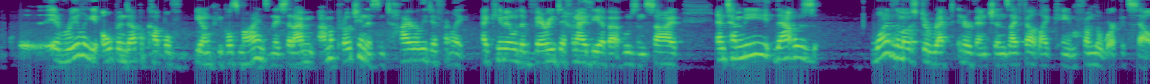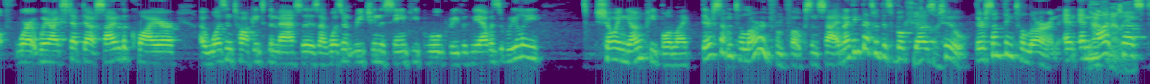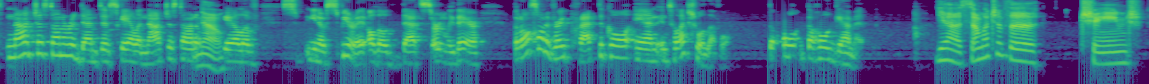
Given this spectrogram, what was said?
it really opened up a couple young people's minds and they said i'm i'm approaching this entirely differently. I came in with a very different idea about who's inside and to me that was one of the most direct interventions i felt like came from the work itself where where i stepped outside of the choir i wasn't talking to the masses i wasn't reaching the same people who agreed with me i was really showing young people like there's something to learn from folks inside and i think that's what this book exactly. does too there's something to learn and and Definitely. not just not just on a redemptive scale and not just on a no. scale of you know spirit although that's certainly there but also on a very practical and intellectual level the whole the whole gamut yeah so much of the change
